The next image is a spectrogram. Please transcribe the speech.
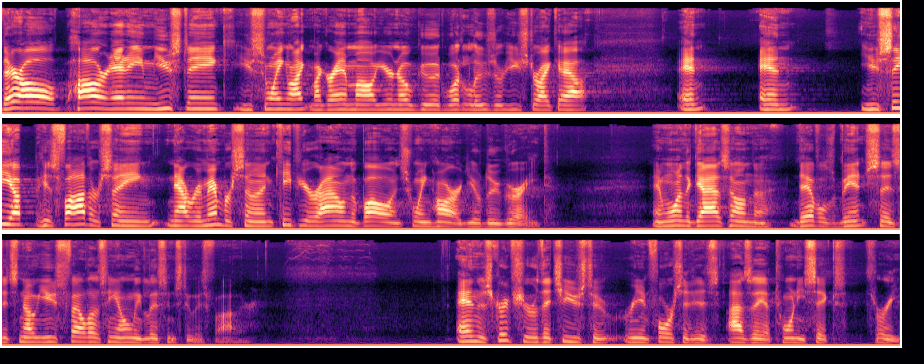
they're all hollering at him. You stink. You swing like my grandma. You're no good. What a loser. You strike out. And and you see up his father saying, Now remember, son, keep your eye on the ball and swing hard. You'll do great. And one of the guys on the devil's bench says, It's no use, fellas. He only listens to his father. And the scripture that's used to reinforce it is Isaiah 26 3.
